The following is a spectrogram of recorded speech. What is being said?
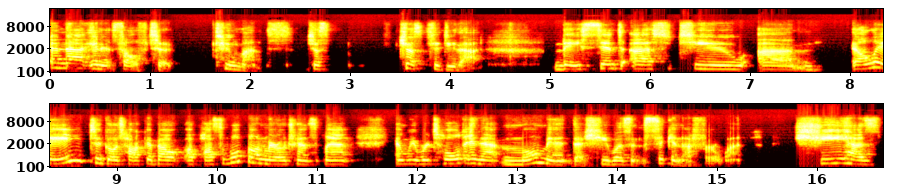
And that in itself took 2 months just just to do that. They sent us to um, LA to go talk about a possible bone marrow transplant. And we were told in that moment that she wasn't sick enough for one. She has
